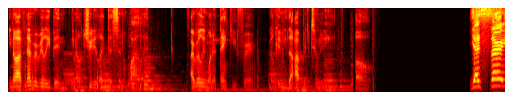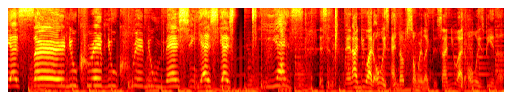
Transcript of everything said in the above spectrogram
You know, I've never really been, you know, treated like this in a while, and I really want to thank you for, you know, giving me the opportunity. Oh. Yes, sir. Yes, sir. New crib, new crib, new mansion. Yes, yes, yes. This is man. I knew I'd always end up somewhere like this. I knew I'd always be in a.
